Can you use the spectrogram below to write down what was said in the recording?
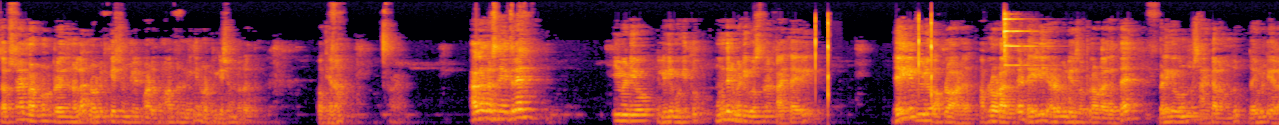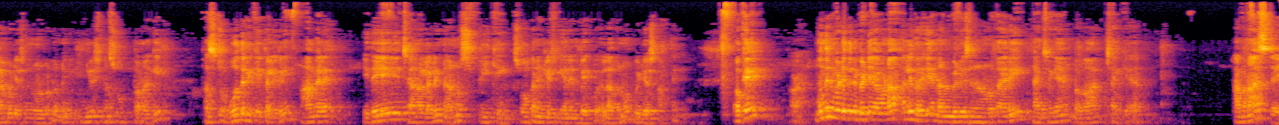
ಸಬ್ಸ್ಕ್ರೈಬ್ ಮಾಡ್ಕೊಂಡು ಪ್ರಯೋಜನ ನೋಟಿಫಿಕೇಶನ್ ಕ್ಲಿಕ್ ಮಾಡೋದು ಮಾತ್ರ ನಿಮಗೆ ನೋಟಿಫಿಕೇಶನ್ ಬರುತ್ತೆ. ಓಕೆನಾ ಹಾಗಾದ್ರೆ ಸ್ನೇಹಿತರೆ, ಈ ವಿಡಿಯೋ ಇಲ್ಲಿಗೆ ಮುಗಿತು. ಮುಂದಿನ ವಿಡಿಯೋಸ್ನ ಕಾಯ್ತಾ ಇರಿ. ಡೈಲಿ ವಿಡಿಯೋ ಅಪ್ಲೋಡ್ ಅಪ್ಲೋಡ್ ಆಗುತ್ತೆ. ಡೈಲಿ ಎರಡು ವೀಡಿಯೋಸ್ ಅಪ್ಲೋಡ್ ಆಗುತ್ತೆ. ಬೆಳಗ್ಗೆ ಒಂದು, ಸಾಯಂಕಾಲ ಒಂದು. ದಯವಿಟ್ಟು ಎಲ್ಲ ವೀಡಿಯೋಸ್ ನೋಡ್ಬಿಟ್ಟು ನೀವು ಇಂಗ್ಲೀಷ್ನ ಸೂಪರ್ ಆಗಿ ಫಸ್ಟ್ ಓದಲಿಕ್ಕೆ ಕಲೀರಿ. ಆಮೇಲೆ ಇದೇ ಚಾನಲ್ ಅಲ್ಲಿ ನಾನು ಸ್ಪೀಕಿಂಗ್ ಸ್ಪೋಕನ್ ಇಂಗ್ಲೀಷ್ ಏನೇನು ಬೇಕು ಎಲ್ಲದನ್ನು ವಿಡಿಯೋಸ್ ಹಾಕ್ತೀನಿ. ಓಕೆ ಮುಂದಿನ ವಿಡಿಯೋದಲ್ಲಿ ಭೇಟಿ ಆಗೋಣ ಅಲ್ಲಿವರೆಗೆ ನನ್ನ ವೀಡಿಯೋಸ್ ನೋಡ್ತಾ ಇರಿ. Thanks again bye take care have nice day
